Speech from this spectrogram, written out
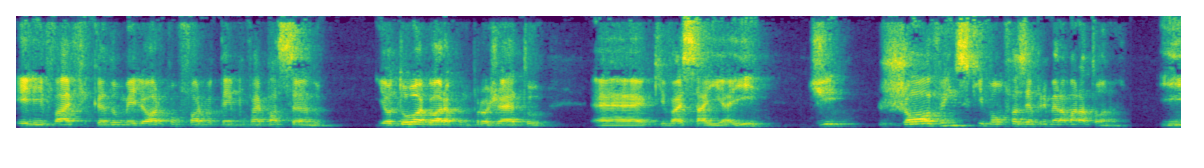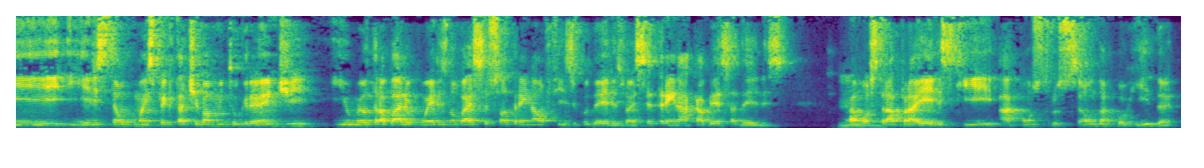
ele vai ficando melhor conforme o tempo vai passando. E eu estou agora com um projeto é, que vai sair aí de jovens que vão fazer a primeira maratona. E, e, eles estão com uma expectativa muito grande e o meu trabalho com eles não vai ser só treinar o físico deles, vai ser treinar a cabeça deles. Hum. Para mostrar para eles que a construção da corrida,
